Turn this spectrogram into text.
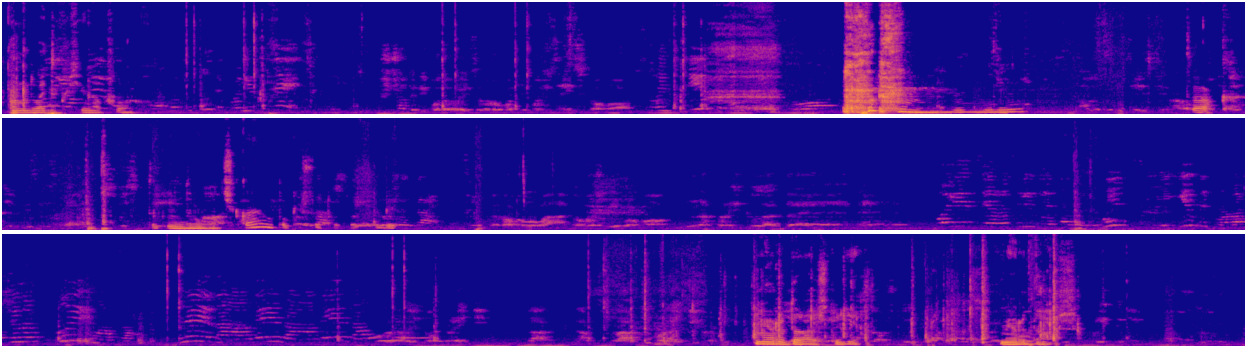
А ну давайте всі на фору. Так. Так, на друга чекаємо, поки що тут собі. Мірдаш тоді. Мірдаш.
